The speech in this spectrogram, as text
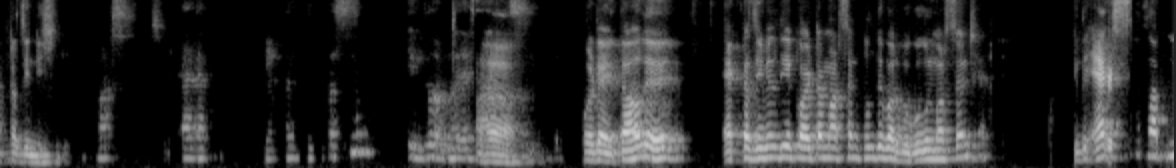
একটা জিনিস হ্যাঁ ওটাই। তাহলে একটা জিমেল দিয়ে কয়টা মার্সেন্ট খুলতে পারব? গুগল মার্সেন্ট কিন্তু অ্যাক্সেস আপনি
